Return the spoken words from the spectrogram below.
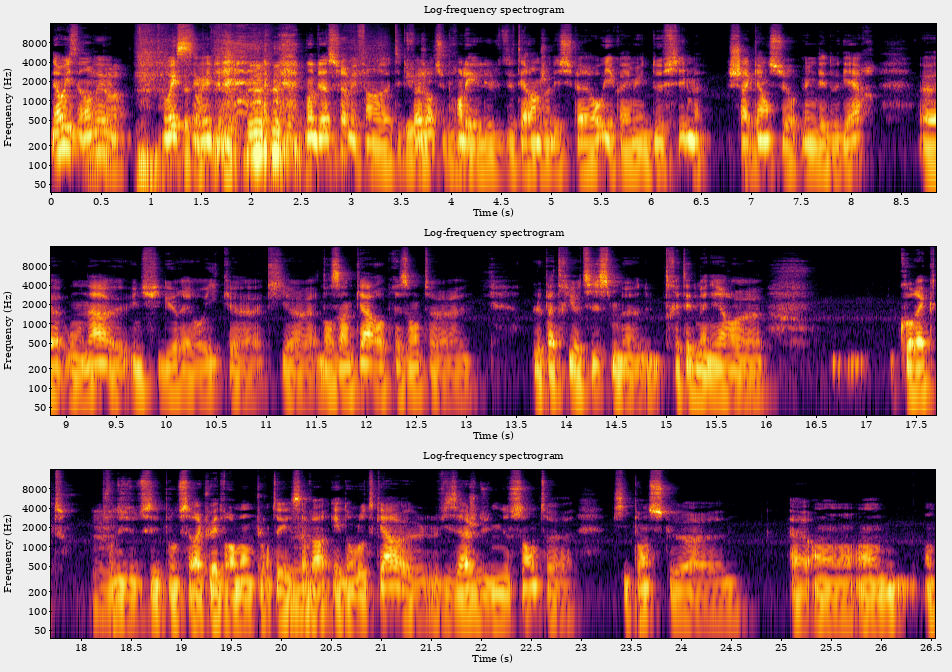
Non oui, non, mais, ouais, c'est oui, bien... non bien sûr, mais enfin tu vois genre tu prends les, les, le terrain de jeu des super héros, il y a quand même eu deux films chacun sur une des deux guerres euh, où on a euh, une figure héroïque euh, qui euh, dans un cas représente euh, le patriotisme euh, traité de manière euh, correcte Mm. Enfin, bon, ça aurait pu être vraiment planté et ça Mm. va. Et dans l'autre cas, euh, le visage d'une innocente euh, qui pense que euh, euh, en, en,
